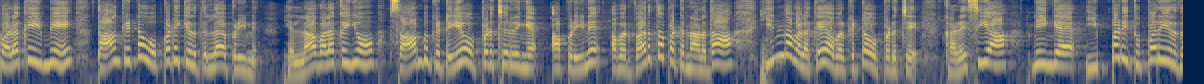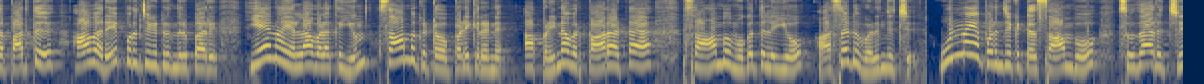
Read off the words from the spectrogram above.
வழக்கையுமே தாங்கிட்ட ஒப்படைக்கிறது இல்லை அப்படின்னு. எல்லா வழக்கையும் சாம்புக்கிட்டேயே ஒப்படைச்சிடுறீங்க அப்படின்னு அவர் வருத்தப்பட்டனால தான் இந்த வழக்கை அவர்கிட்ட ஒப்படைச்சேன். கடைசியாக நீங்கள் இப்படி துப்பறியறதை பார்த்து அவரே புரிஞ்சுக்கிட்டு இருந்திருப்பாரு. ஏன் நான் எல்லா வழக்கையும் சாம்புக்கிட்ட ஒப்படைக்கிறேன்னு அப்படின்னு அவர் பாராட்ட சாம்பு முகத்திலேயோ அசடு வழிஞ்சிச்சு. உண்மையை புரிஞ்சுக்கிட்ட சாம்பு சுதாரிச்சு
